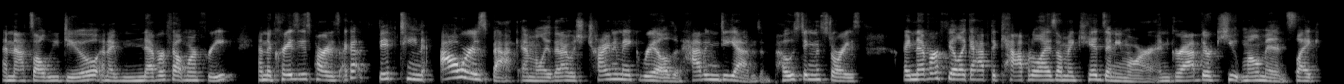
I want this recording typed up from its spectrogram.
and that's all we do. And I've never felt more free. And the craziest part is, I got 15 hours back, Emily, that I was trying to make reels and having DMs and posting the stories. I never feel like I have to capitalize on my kids anymore and grab their cute moments. Like,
